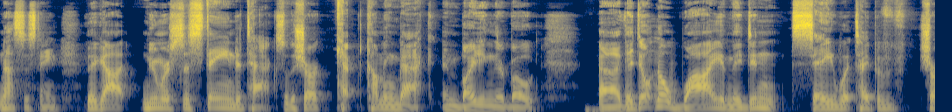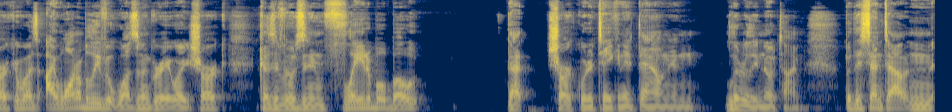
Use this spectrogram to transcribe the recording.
not sustained. They got numerous sustained attacks. So the shark kept coming back and biting their boat. Uh, they don't know why, and they didn't say what type of shark it was. I want to believe it wasn't a great white shark because if it was an inflatable boat, that shark would have taken it down in literally no time. But they sent out an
